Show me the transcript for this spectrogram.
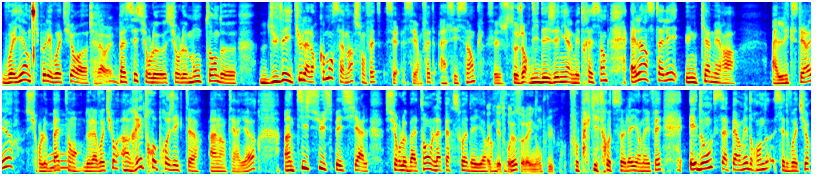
Vous voyez un petit peu les voitures euh, passer sur le, sur le montant de, du véhicule. Alors comment ça marche en fait? C'est en fait assez simple. C'est ce genre d'idée géniale mais très simple. Elle a installé une caméra à l'extérieur, sur le battant de la voiture, un rétroprojecteur à l'intérieur, un tissu spécial sur le battant, on l'aperçoit d'ailleurs Pas un qu'il y ait trop de soleil non plus. Quoi. Faut pas qu'il y ait trop de soleil en effet. Et donc ça permet de rendre cette voiture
